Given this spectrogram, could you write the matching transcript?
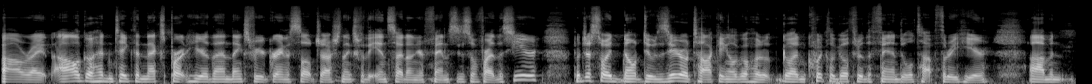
All right, I'll go ahead and take the next part here then. Thanks for your grain of salt, Josh. Thanks for the insight on your fantasy so far this year. But just so I don't do zero talking, I'll go ahead, go ahead and quickly go through the FanDuel top three here. Um, in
